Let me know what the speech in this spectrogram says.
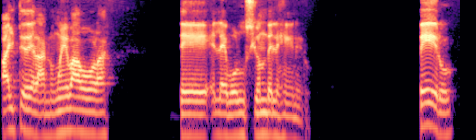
parte de la nueva ola de la evolución del género. Pero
